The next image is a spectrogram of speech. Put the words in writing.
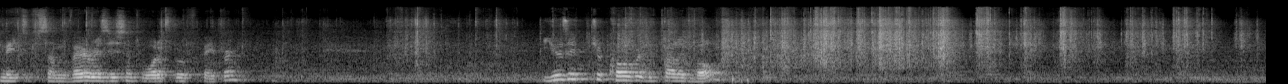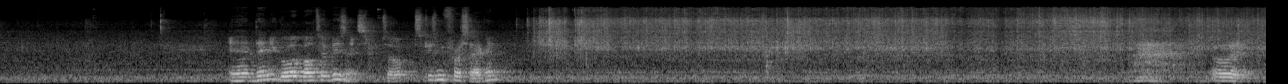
Made of some very resistant waterproof paper. Use it to cover the toilet bowl. And then you go about your business. So, excuse me for a second. Oh, yeah.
